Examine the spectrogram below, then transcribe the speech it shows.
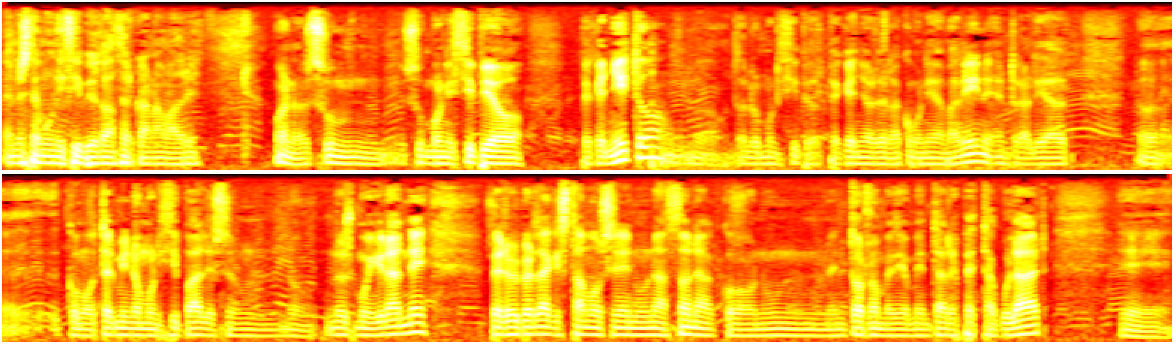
en este municipio tan cercano a Madrid. Bueno, es un, es un municipio pequeñito, uno de los municipios pequeños de la Comunidad de Madrid. En realidad, eh, como término municipal, es un- no, es muy grande, pero es verdad que estamos en una zona con un entorno medioambiental espectacular. eh,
